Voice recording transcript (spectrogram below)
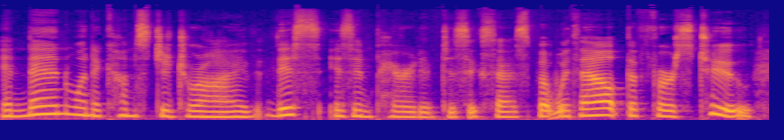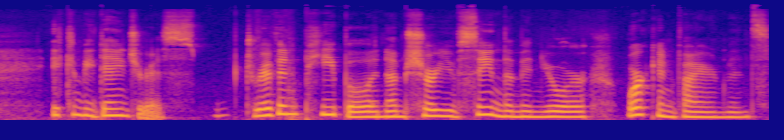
And then when it comes to drive, this is imperative to success. But without the first two, it can be dangerous. Driven people, and I'm sure you've seen them in your work environments,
